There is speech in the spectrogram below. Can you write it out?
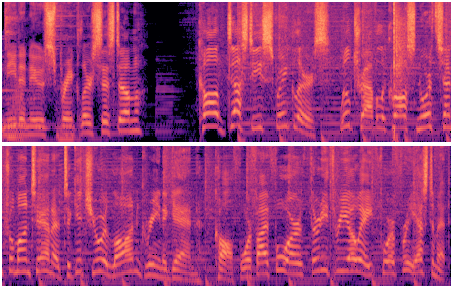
Need a new sprinkler system? Call Dusty Sprinklers. We'll travel across north central Montana to get your lawn green again. Call 454 3308 for a free estimate.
